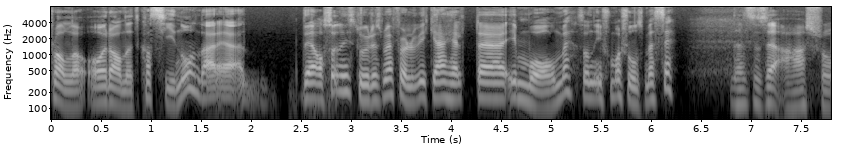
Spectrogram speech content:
planla å rane et kasino. Er, det er også en historie som jeg føler vi ikke er helt eh, i mål med, sånn informasjonsmessig. Den syns jeg er så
